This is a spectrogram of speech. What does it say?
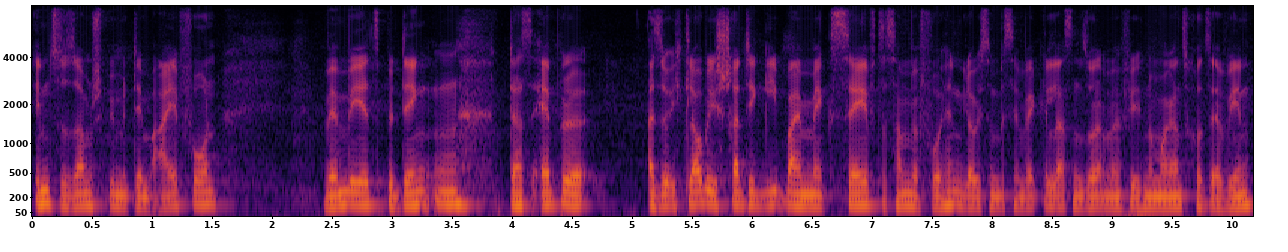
im Zusammenspiel mit dem iPhone. Wenn wir jetzt bedenken, dass Apple, also ich glaube, die Strategie beim MagSafe, das haben wir vorhin, glaube ich, so ein bisschen weggelassen, sollten wir vielleicht nochmal ganz kurz erwähnen.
